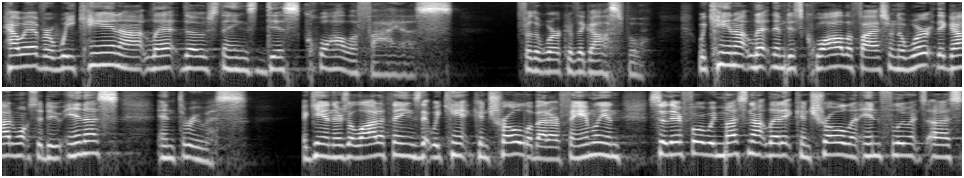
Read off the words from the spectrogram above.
However, we cannot let those things disqualify us for the work of the gospel. We cannot let them disqualify us from the work that God wants to do in us and through us. Again, there's a lot of things that we can't control about our family, and so therefore we must not let it control and influence us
